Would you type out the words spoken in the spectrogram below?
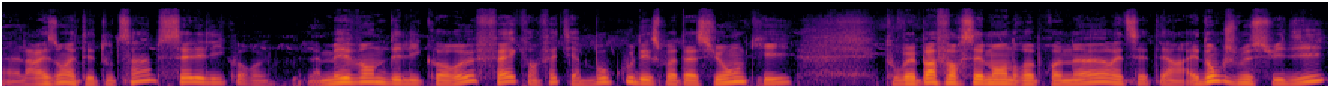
Euh, la raison était toute simple, c'est les liquoreux. La mévente des liquoreux fait qu'en fait, il y a beaucoup d'exploitations qui trouvaient pas forcément de repreneurs, etc. Et donc, je me suis dit,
